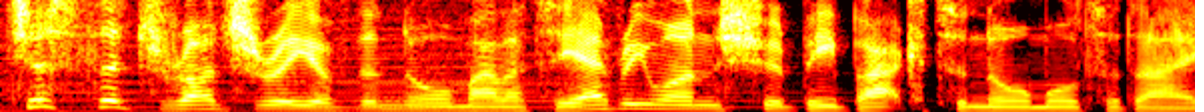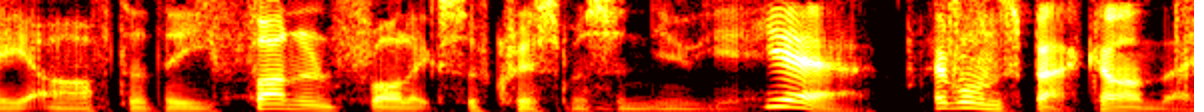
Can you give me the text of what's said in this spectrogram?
just the drudgery of the normality. Everyone should be back to normal today after the fun and frolics of Christmas and New Year. Yeah, everyone's back, aren't they?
